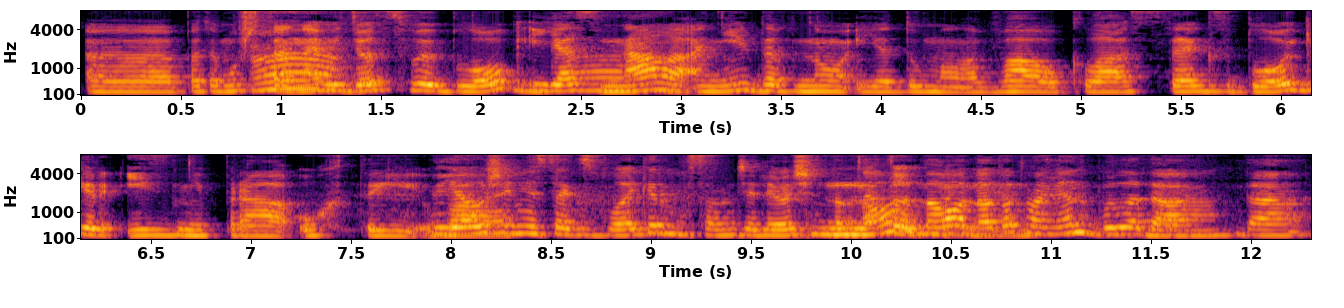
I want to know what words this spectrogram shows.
потому что А, она ведет свой блог, и я знала о ней давно. И я думала, вау, класс, секс-блогер из Днепра, ух ты, я уже не секс-блогер, на самом деле, очень На давно, тот но на тот момент было, да, да.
